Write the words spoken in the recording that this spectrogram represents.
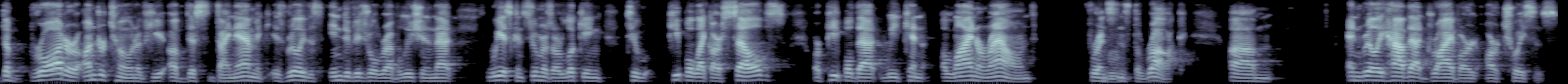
the broader undertone of here of this dynamic is really this individual revolution and that we as consumers are looking to people like ourselves or people that we can align around, for mm-hmm. instance, mm-hmm. The Rock, um, and really have that drive our, our choices.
